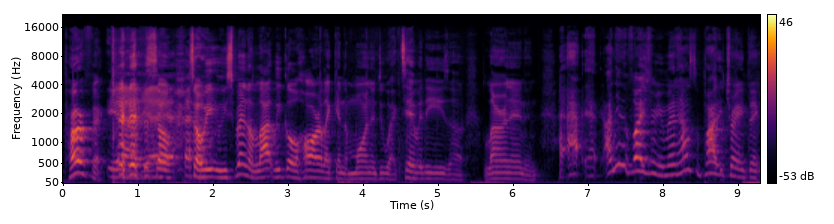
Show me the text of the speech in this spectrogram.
perfect. Yeah, yeah, so yeah. so we, we spend a lot. We go hard like in the morning, do activities, uh, learning, and I, I, I need advice from you, man. How's the potty train thing?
